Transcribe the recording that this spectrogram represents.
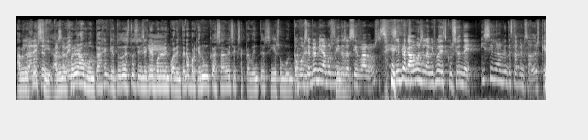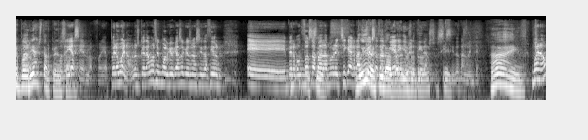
A lo mejor sí, a lo mejor era un montaje que todo esto se tiene que... que- poner en cuarentena porque nunca sabes exactamente si es un montaje. Como siempre miramos Sí, vídeos no. así raros, siempre acabamos en la misma discusión de ¿y si realmente está pensado? Es que, Que claro, podría estar que Podría pensado. serlo. podría. Pero bueno, nos quedamos en cualquier caso que es una situación eh, vergonzosa Sí. para la pobre chica, Muy graciosa divertida también para y divertida. nosotros, Sí, sí. sí, totalmente. Ay, Bueno,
